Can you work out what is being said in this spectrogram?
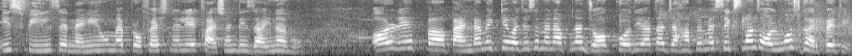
इस फ़ील्ड से नहीं हूँ, मैं प्रोफेशनली एक फ़ैशन डिज़ाइनर हूँ। और ये पैंडमिक की वजह से मैंने अपना जॉब खो दिया था, जहाँ पे मैं सिक्स मंथ्स ऑलमोस्ट घर पे थी।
